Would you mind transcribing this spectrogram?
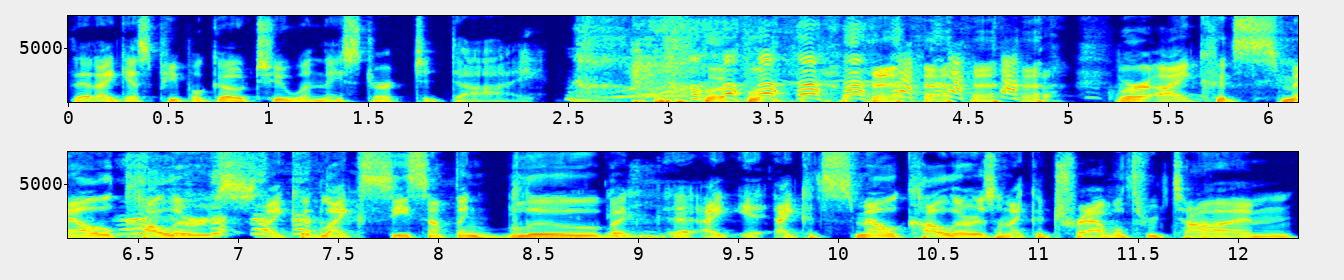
that I guess people go to when they start to die. Where I could smell colors. I could like see something blue, but uh, I I could smell colors and I could travel through time.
